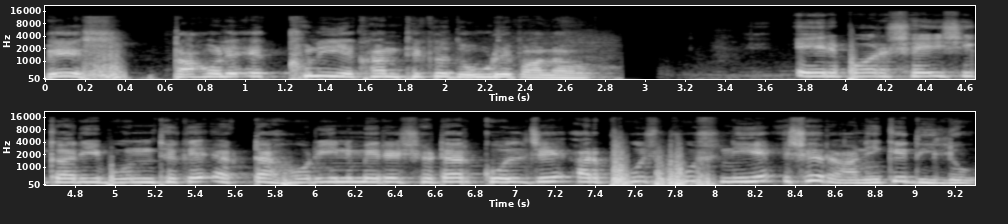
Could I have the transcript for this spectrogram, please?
বেশ তাহলে এক্ষুনি এখান থেকে দৌড়ে পালাও। এরপর সেই শিকারী বন থেকে একটা হরিণ মেরে সেটার কলজে আর ফুসফুস নিয়ে এসে রানীকে দিল।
